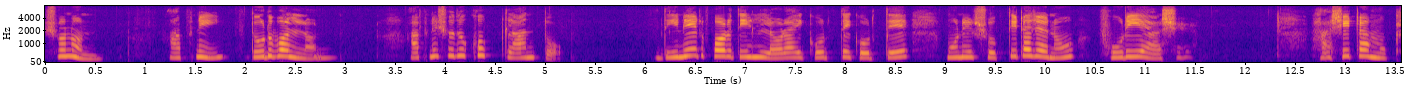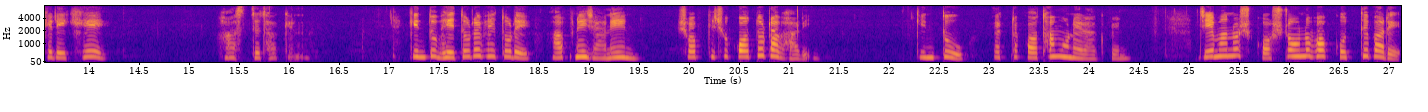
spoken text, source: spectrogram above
শুনুন, আপনি দুর্বল নন। আপনি শুধু খুব ক্লান্ত। দিনের পর দিন লড়াই করতে করতে মনের শক্তিটা যেন ফুরিয়ে আসে। হাসিটা মুখে রেখে হাসতে থাকেন। কিন্তু ভেতরে ভেতরে আপনি জানেন সব কিছু কতটা ভারী। কিন্তু একটা কথা মনে রাখবেন, যে মানুষ কষ্ট অনুভব করতে পারে,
